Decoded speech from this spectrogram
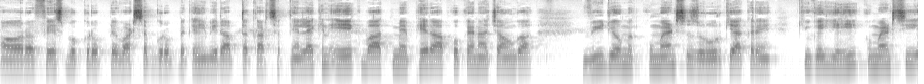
और फेसबुक ग्रुप पे व्हाट्सएप ग्रुप पे कहीं भी रबता कर सकते हैं। लेकिन एक बात मैं फिर आपको कहना चाहूँगा वीडियो में कमेंट्स ज़रूर क्या करें, क्योंकि यही कमेंट्स ही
